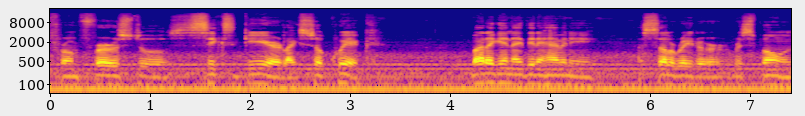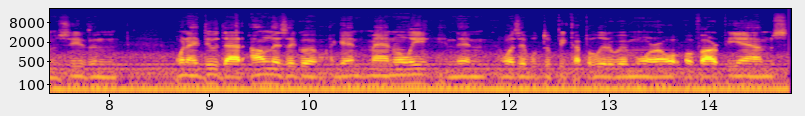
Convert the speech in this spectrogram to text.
from first to sixth gear like so quick. But again I didn't have any accelerator response even when I do that unless I go again manually and then I was able to pick up a little bit more of RPMs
